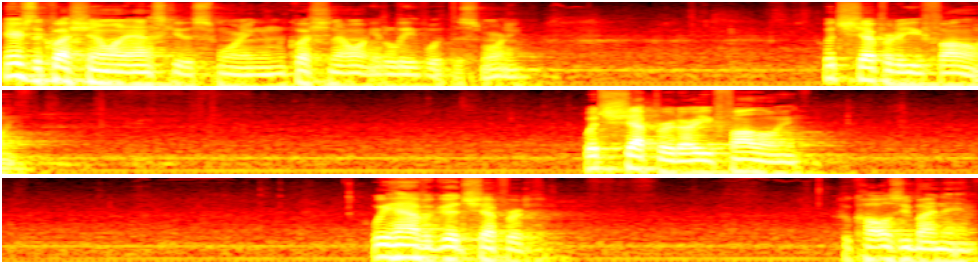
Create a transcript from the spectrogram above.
Here's the question I want to ask you this morning, and the question I want you to leave with this morning. Which shepherd are you following? Which shepherd are you following? We have a good shepherd who calls you by name,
